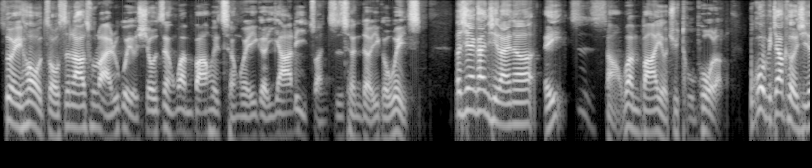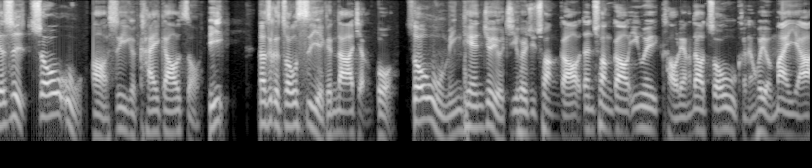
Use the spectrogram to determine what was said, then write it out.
最后走势拉出来，如果有修正，万八会成为一个压力转支撑的一个位置。那现在看起来呢，诶，至少万八有去突破了。不过比较可惜的是，周五啊是一个开高走低。那这个周四也跟大家讲过，周五明天就有机会去创高，但创高因为考量到周五可能会有卖压，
